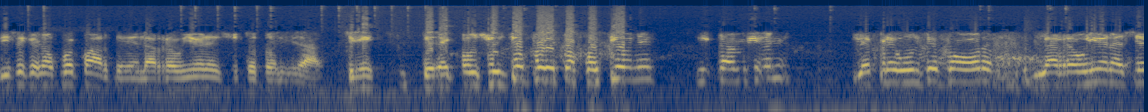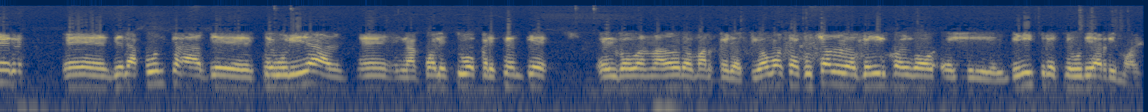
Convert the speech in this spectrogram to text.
dice que no fue parte de la reunión en su totalidad. ¿sí? Se le consultó por estas cuestiones y también le pregunté por la reunión ayer eh, de la Junta de Seguridad eh, en la cual estuvo presente el gobernador Omar Perotti. Vamos a escuchar lo que dijo el, ministro de Seguridad Rimol.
